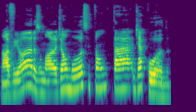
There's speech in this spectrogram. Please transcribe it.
9 horas, uma hora de almoço, então tá de acordo.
